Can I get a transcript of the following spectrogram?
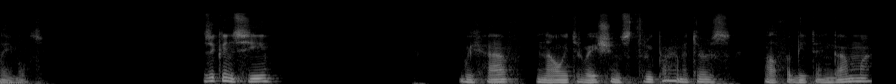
labels. As you can see, we have in our iterations three parameters, alpha, beta, and gamma.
